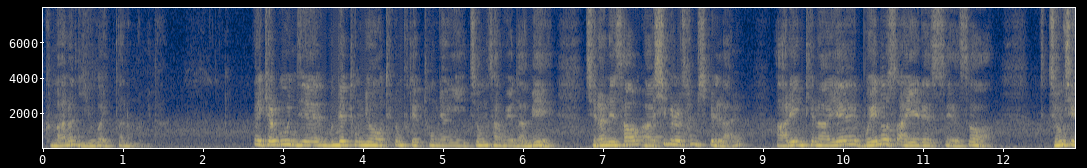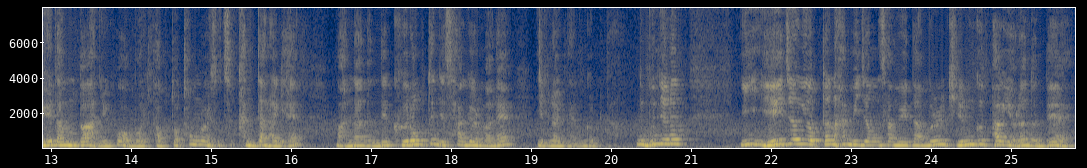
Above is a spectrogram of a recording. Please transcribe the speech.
그만한 이유가 있다는 겁니다. 결국 이제 문 대통령, 트럼프 대통령이 정상회담이 지난해 11월 30일 날 아르헨티나의 부에노스아이레스에서 정식 회담도 아니고 뭐 법도 통로에서 간단하게 만났는데 그로부터 이제 4개월 만에 일어나게 되는 겁니다. 근데 문제는 이 예정이 없던 한미 정상회담을 긴급하게 열었는데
